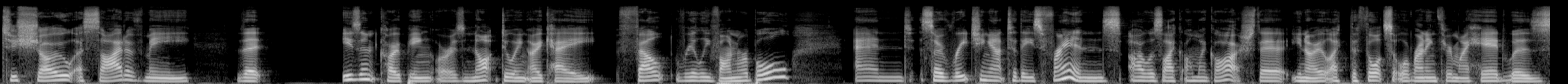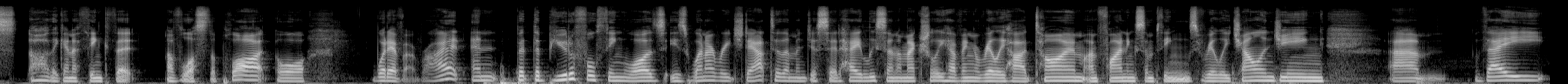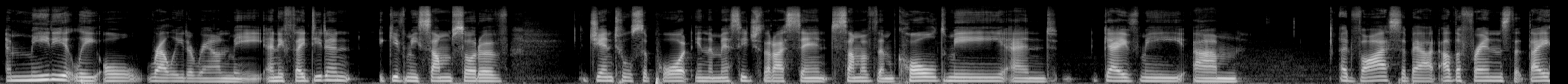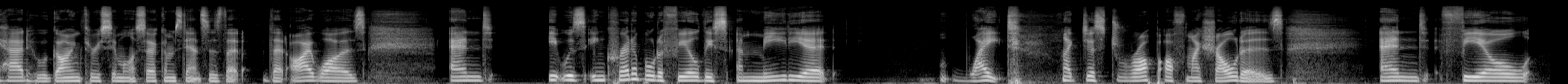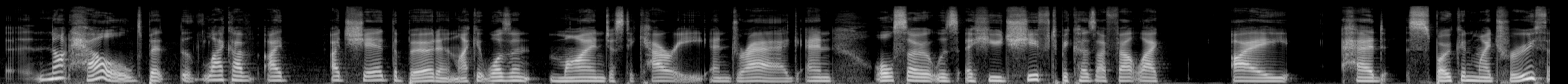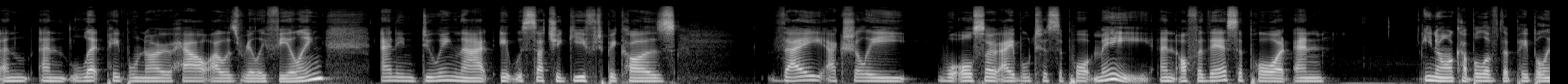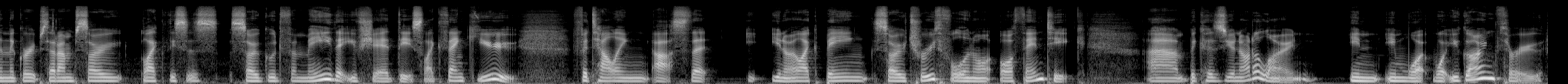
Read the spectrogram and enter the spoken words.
to show a side of me that isn't coping or is not doing okay felt really vulnerable. And so reaching out to these friends, I was like, oh my gosh, they're, you know, like the thoughts that were running through my head was, oh, they're going to think that I've lost the plot or whatever, right? And but the beautiful thing was is when I reached out to them and just said, "Hey, listen, I'm actually having a really hard time. I'm finding some things really challenging." Um, they immediately all rallied around me, and if they didn't give me some sort of gentle support in the message that I sent, some of them called me and gave me. Um, advice about other friends that they had who were going through similar circumstances that that I was. And it was incredible to feel this immediate weight like just drop off my shoulders and feel uh, not held but like I've I I'd shared the burden. Like it wasn't mine just to carry and drag. And also it was a huge shift because I felt like I had spoken my truth and and let people know how I was really feeling. And in doing that, it was such a gift because they actually were also able to support me and offer their support and you know a couple of the people in the group said i'm so like this is so good for me that you've shared this like thank you for telling us that you know like being so truthful and authentic um, because you're not alone in in what what you're going through.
